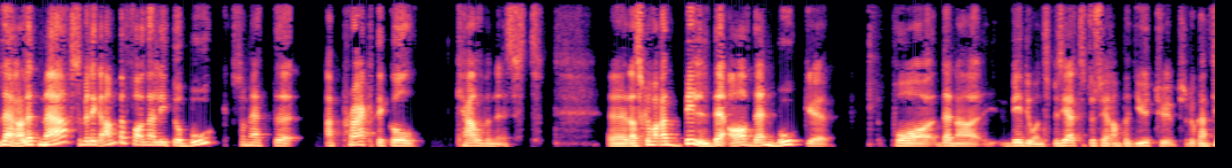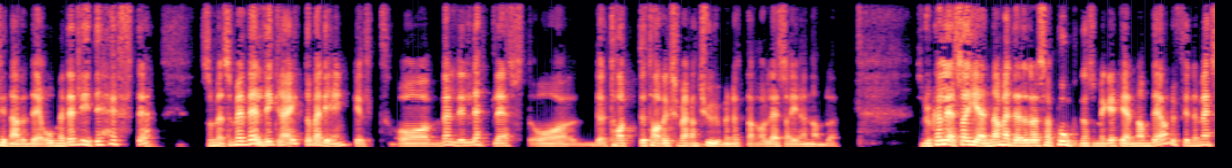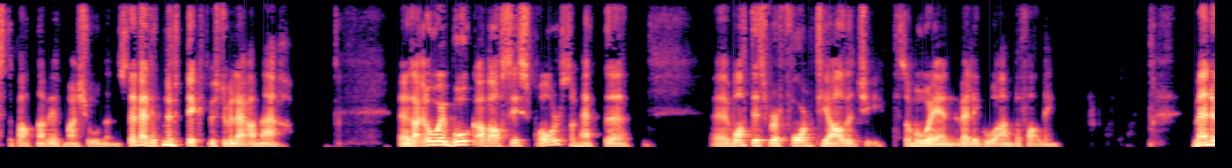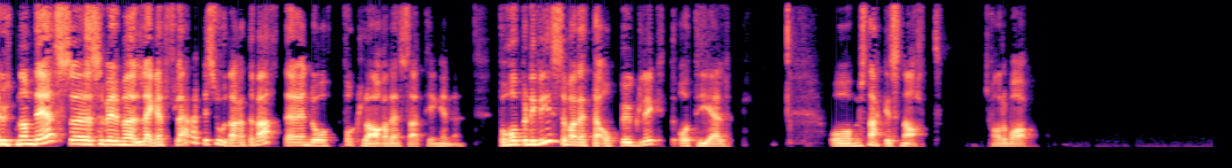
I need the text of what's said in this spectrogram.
lære litt mer, så vil jeg anbefale en liten bok som heter A Practical Calvinist. Eh, det skal være et bilde av den boken på denne videoen, spesielt hvis du ser den på YouTube, så du kan finne det der også. Men det er et lite hefte som som er, veldig greit og veldig enkelt. Og veldig lettlest. og Det tar, det tar deg ikke mer enn 20 minutter å lese gjennom det. Så Du kan lese gjennom disse punktene som jeg gikk gjennom der, og du finner mesteparten av informasjonen. Så Det er veldig nyttig hvis du vil lære mer. Eh, det er òg en bok av R.C. Sproul som heter eh, What is Reform Theology, som òg er en veldig god anbefaling. Men utenom det så, så, vil vi legge ut flere episoder etter hvert der en da forklarer disse tingene. Forhåpentligvis så var dette oppbyggelig og til hjelp. Og vi snakkes snart. Ha det bra.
